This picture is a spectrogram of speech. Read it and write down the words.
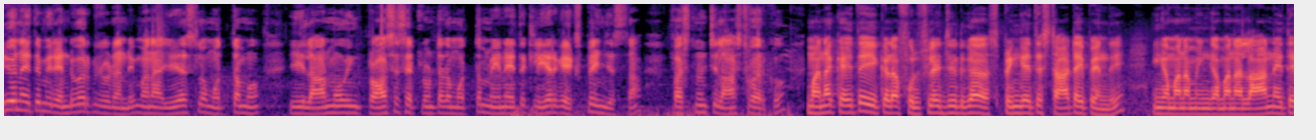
వీడియోని అయితే మీరు ఎండ్ వరకు చూడండి. మన యూఎస్లో మొత్తము ఈ లాన్ మూవింగ్ ప్రాసెస్ ఎట్లుంటుందో మొత్తం నేనైతే క్లియర్గా ఎక్స్ప్లెయిన్ చేస్తాను ఫస్ట్ నుంచి లాస్ట్ వరకు. మనకైతే ఇక్కడ ఫుల్ ఫ్లెడ్జ్డ్గా స్ప్రింగ్ అయితే స్టార్ట్ అయిపోయింది. ఇంకా మనం ఇంకా మన లాన్ అయితే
